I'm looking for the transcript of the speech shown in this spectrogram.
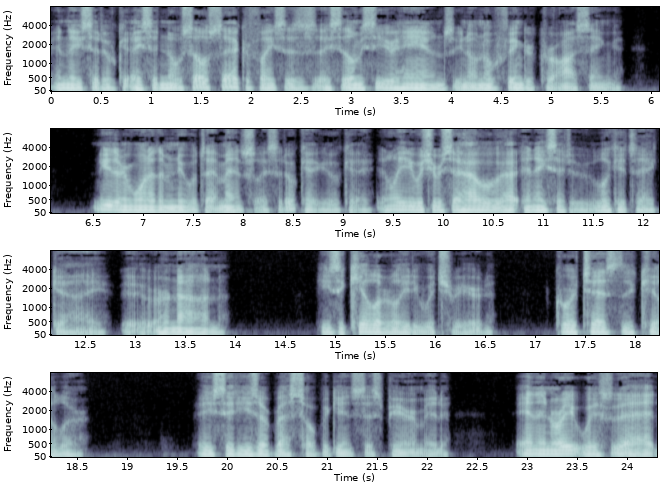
And they said, okay. I said, no self-sacrifices. I said, let me see your hands, you know, no finger crossing. Neither one of them knew what that meant, so I said, okay, okay. And Lady Witcher said, how, and I said, look at that guy, uh, Hernan. He's a killer, Lady Witchbeard. Cortez the killer. They said he's our best hope against this pyramid. And then right with that,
